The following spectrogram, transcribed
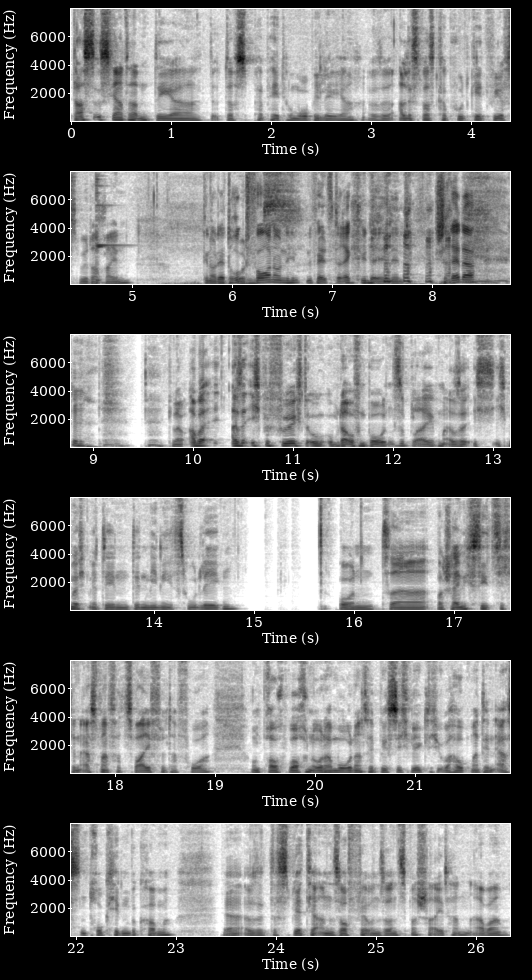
das ist ja dann der, das Perpetuum mobile, ja. Also alles, was kaputt geht, wirfst du wieder rein. Genau, der druckt und vorne und hinten fällt es direkt wieder in den Schredder. Genau, aber also ich befürchte, um, um, da auf dem Boden zu bleiben, also ich, ich möchte mir den, den Mini zulegen und äh, wahrscheinlich sieht sich dann erstmal verzweifelt davor und braucht Wochen oder Monate, bis ich wirklich überhaupt mal den ersten Druck hinbekomme. Ja, also das wird ja an Software und sonst was scheitern, aber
